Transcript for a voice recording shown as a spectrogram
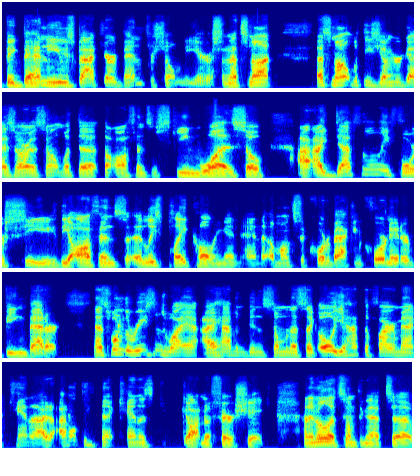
Big Ben, he was backyard Ben for so many years. And that's not that's not what these younger guys are. That's not what the, the offensive scheme was. So I, I definitely foresee the offense, at least play calling and, and amongst the quarterback and coordinator being better. That's one of the reasons why I, haven't been someone that's like, oh, you have to fire Matt Canada. I, I don't think Matt Canada's gotten a fair shake. And I know that's something that uh,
